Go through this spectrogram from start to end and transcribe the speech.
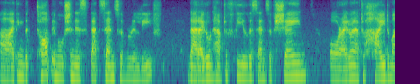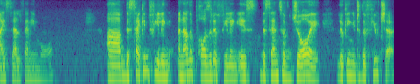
Uh, i think the top emotion is that sense of relief that i don't have to feel the sense of shame or i don't have to hide myself anymore um, the second feeling, another positive feeling, is the sense of joy looking into the future.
